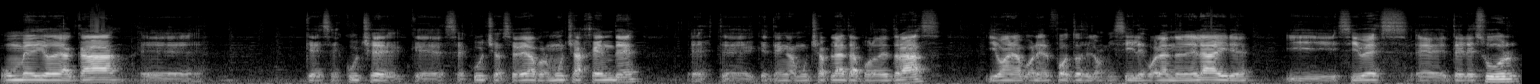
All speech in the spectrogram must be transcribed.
un medio de acá eh, que se escuche, que se escuche o se vea por mucha gente, este, que tenga mucha plata por detrás y van a poner fotos de los misiles volando en el aire. Y si ves Telesur,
